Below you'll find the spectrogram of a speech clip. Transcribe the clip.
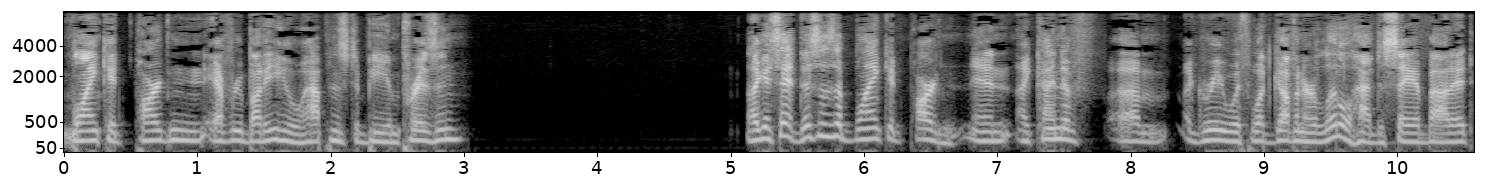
blanket pardon everybody who happens to be in prison. Like I said, this is a blanket pardon, and I kind of um, agree with what Governor Little had to say about it.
